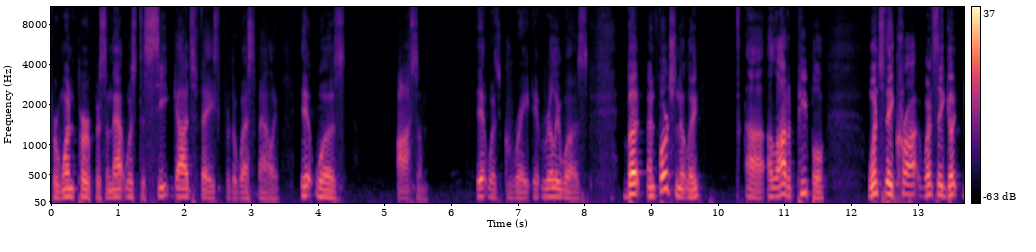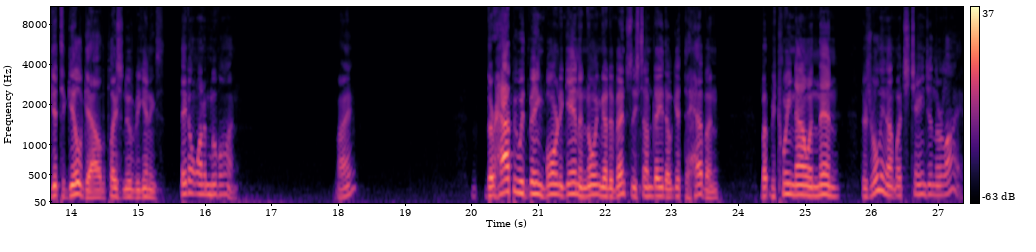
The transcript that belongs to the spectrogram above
for one purpose, and that was to seek God's face for the West Valley. It was awesome. It was great. It really was. But unfortunately, uh, a lot of people, once they, cro- once they go- get to Gilgal, the place of new beginnings, they don't want to move on. Right? They're happy with being born again and knowing that eventually someday they'll get to heaven. But between now and then, there's really not much change in their life.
